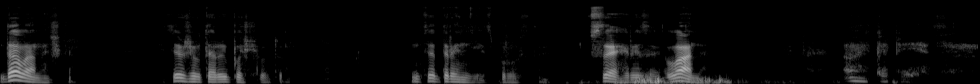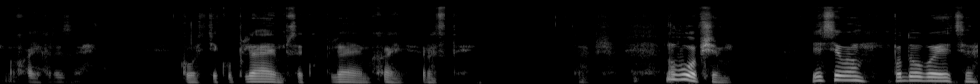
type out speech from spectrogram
Да, Ланочка? Це вже вторий по счету. Ну це трендець просто. Все гризе. Лана. Ай, капець. Ну хай гризе. Кості купляємо, все купляємо, хай росте. Так що. Ну, в общем, якщо вам подобається,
